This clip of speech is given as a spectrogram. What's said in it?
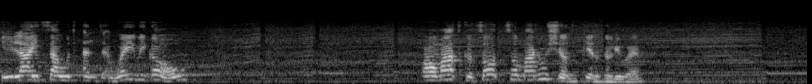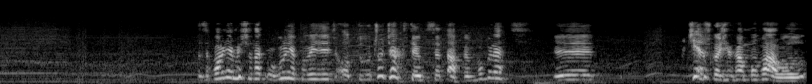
I lights out and away we go. O matko, co, co Marusie odpierdoliły? Zapomniałem jeszcze tak ogólnie powiedzieć o uczuciach tym setupem. W ogóle yy, ciężko się hamowało.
